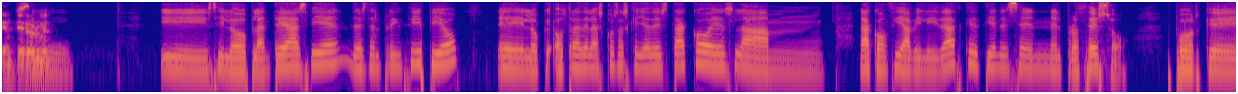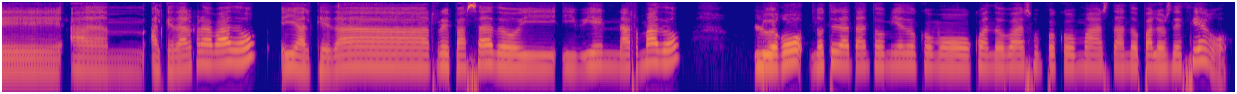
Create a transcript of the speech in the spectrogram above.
anteriormente. Y si lo planteas bien desde el principio, eh, lo que, otra de las cosas que yo destaco es la, mm, confiabilidad que tienes en el proceso, porque al quedar grabado y al quedar repasado y, y bien armado, luego no te da tanto miedo como cuando vas un poco más dando palos de ciego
